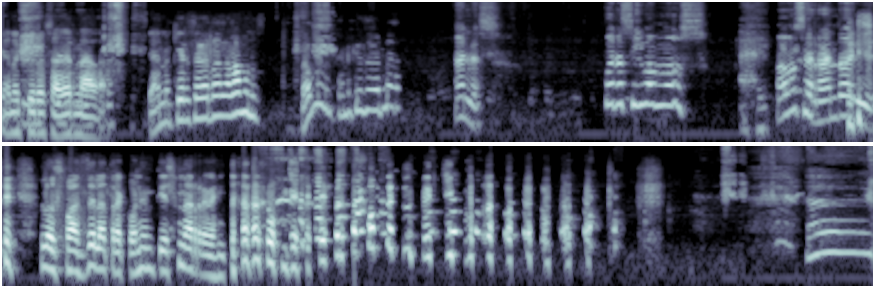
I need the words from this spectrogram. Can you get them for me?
ya no quiero saber nada. Ya no quiero saber nada. Vámonos. Vámonos. Ya no quiero saber nada. Vámonos. Bueno, sí, vamos. Vamos cerrando el. Los fans del atracón empiezan a reventar a Ay,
